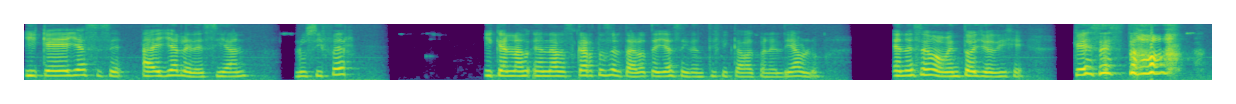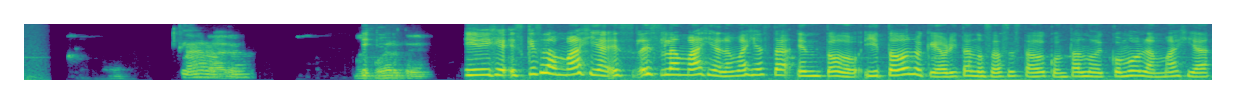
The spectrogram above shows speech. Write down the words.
y que ella se, a ella le decían Lucifer y que en, en las cartas del tarot ella se identificaba con el diablo. En ese momento yo dije, ¿qué es esto? Claro. claro. Muy fuerte. Y dije, es que es la magia, es, es la magia, la magia está en todo. Y todo lo que ahorita nos has estado contando de cómo la magia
